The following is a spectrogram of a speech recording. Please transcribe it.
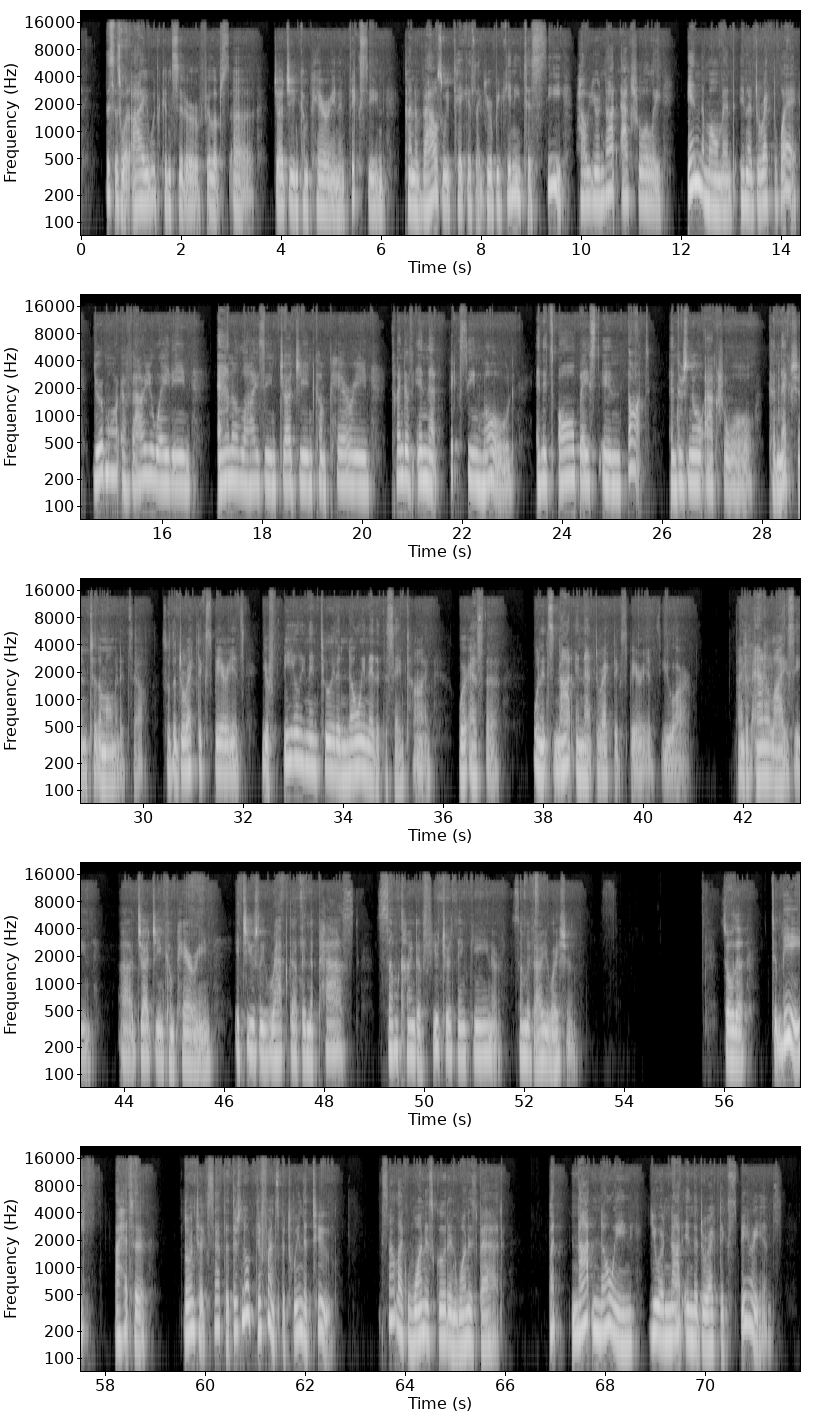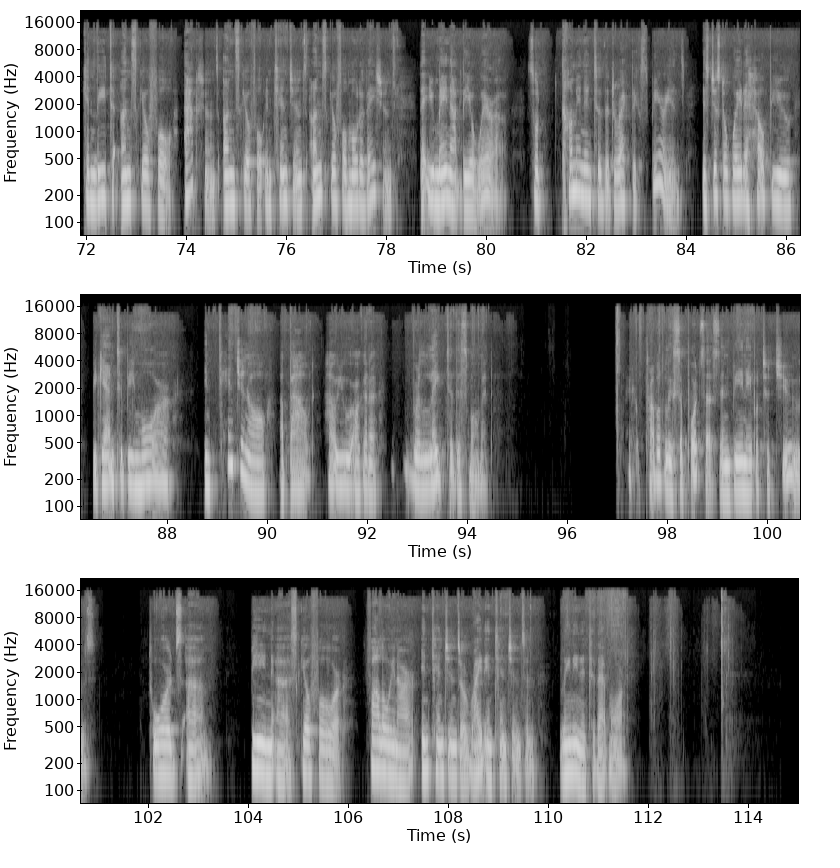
this is what I would consider Philip's uh, judging, comparing, and fixing kind of vows we take is like you're beginning to see how you're not actually in the moment in a direct way. You're more evaluating, analyzing, judging, comparing, kind of in that fixing mode. And it's all based in thought. And there's no actual connection to the moment itself. So the direct experience, you're feeling into it and knowing it at the same time. Whereas the when it's not in that direct experience, you are kind of analyzing, uh, judging, comparing. It's usually wrapped up in the past, some kind of future thinking or some evaluation. So the to me, I had to learn to accept that there's no difference between the two. It's not like one is good and one is bad But not knowing you are not in the direct experience can lead to unskillful actions, unskillful intentions, unskillful motivations that you may not be aware of. So, coming into the direct experience is just a way to help you begin to be more intentional about how you are going to relate to this moment It probably supports us in being able to choose towards um, being uh, skillful or following our intentions or right intentions and leaning into that more.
